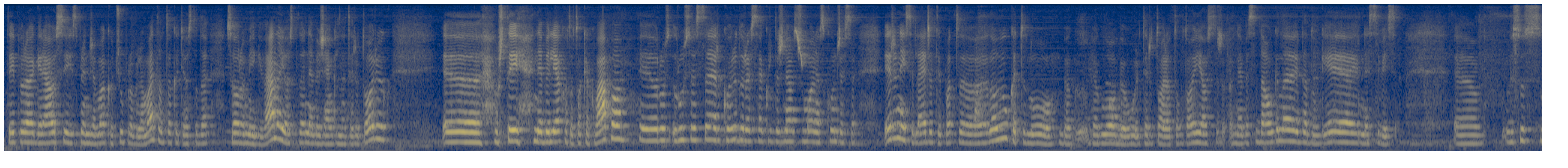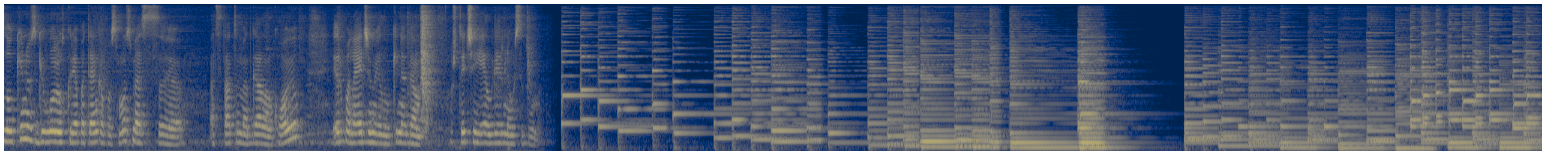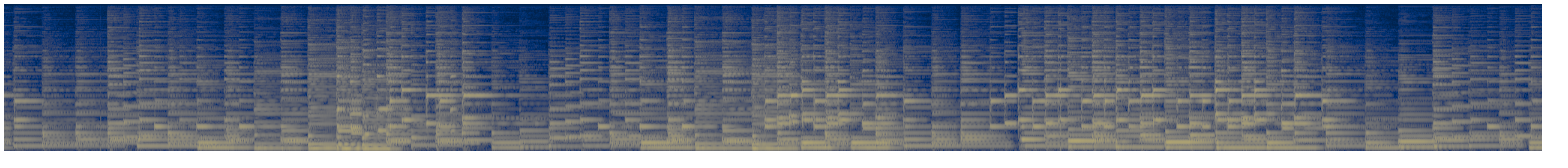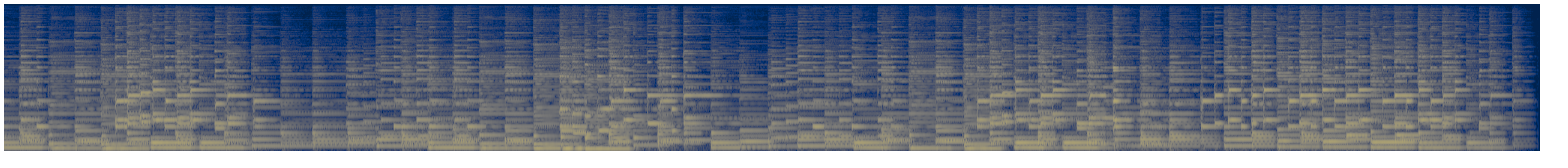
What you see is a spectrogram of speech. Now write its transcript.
Taip yra geriausiai sprendžiama kačių problema, dėl to, kad jos tada savo ramiai gyvena, jos tada nebeženklina teritorijų. E, už tai nebelieka to tokio kvapo e, rūsiuose ir koridoriuose, kur dažniausiai žmonės skundžiasi. Ir neįsileidžia taip pat e, naujų katinų be, be teritoriją, dėl to jos nebesidaugina ir nedaugėja ir nesiveisia. E, visus laukinius gyvūnus, kurie patenka pas mus, mes e, atstatome atgal ant kojų ir paleidžiame į laukinę gamtą. Už tai čia jie ilgai ir neužsibūna.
